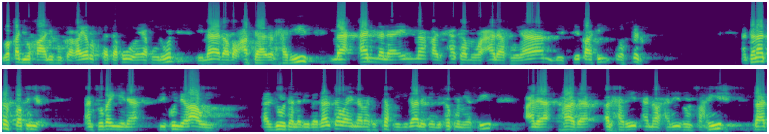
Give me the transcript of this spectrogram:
وقد يخالفك غيره فتقول ويقولون لماذا ضعفت هذا الحديث مع أن الأئمة قد حكموا على فلان بالثقة والصدق. أنت لا تستطيع أن تبين في كل راوي الجهد الذي بذلته وإنما تستخرج ذلك بحكم يسير على هذا الحديث أنه حديث صحيح بعد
